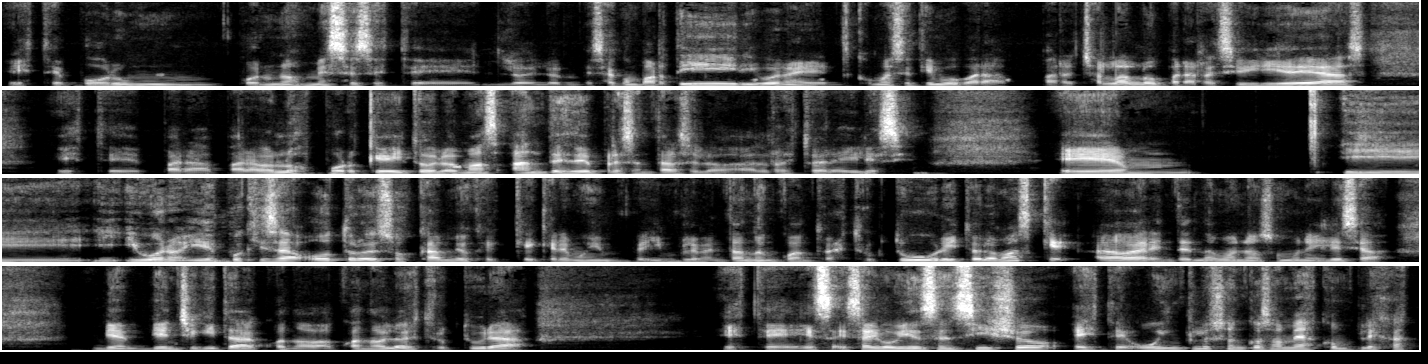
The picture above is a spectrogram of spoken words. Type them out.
Este, por, un, por unos meses este, lo, empecé a compartir y bueno, como ese tiempo para, charlarlo, para recibir ideas, este, para, ver los por qué y todo lo demás antes de presentárselo al resto de la iglesia. Eh, y, bueno, y después quizá otro de esos cambios que, queremos implementando en cuanto a estructura y todo lo más, que, a ver, entendamos, no, somos una iglesia bien, bien chiquita, cuando, cuando hablo de estructura, este, es, algo bien sencillo, este, o incluso en cosas más complejas,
